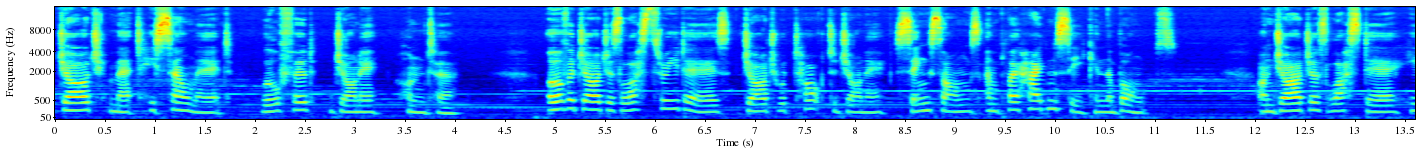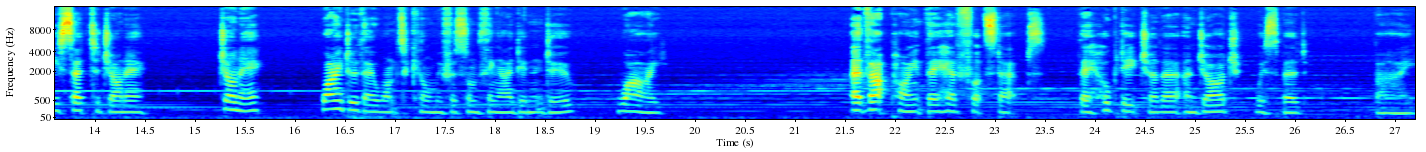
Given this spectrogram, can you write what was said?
George met his cellmate, Wilford Johnny Hunter. Over George's last three days, George would talk to Johnny, sing songs, and play hide and seek in the bunks. On George's last day, he said to Johnny, Johnny, why do they want to kill me for something I didn't do? Why? At that point, they heard footsteps. They hugged each other, and George whispered, Bye.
